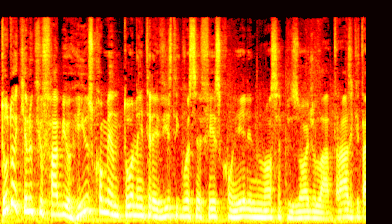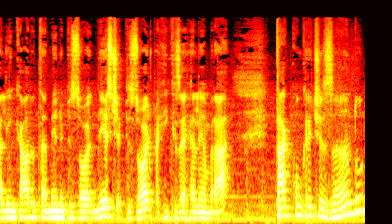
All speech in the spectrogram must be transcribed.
tudo aquilo que o Fábio Rios comentou na entrevista que você fez com ele no nosso episódio lá atrás, que tá linkado também no episódio, neste episódio para quem quiser relembrar, tá concretizando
